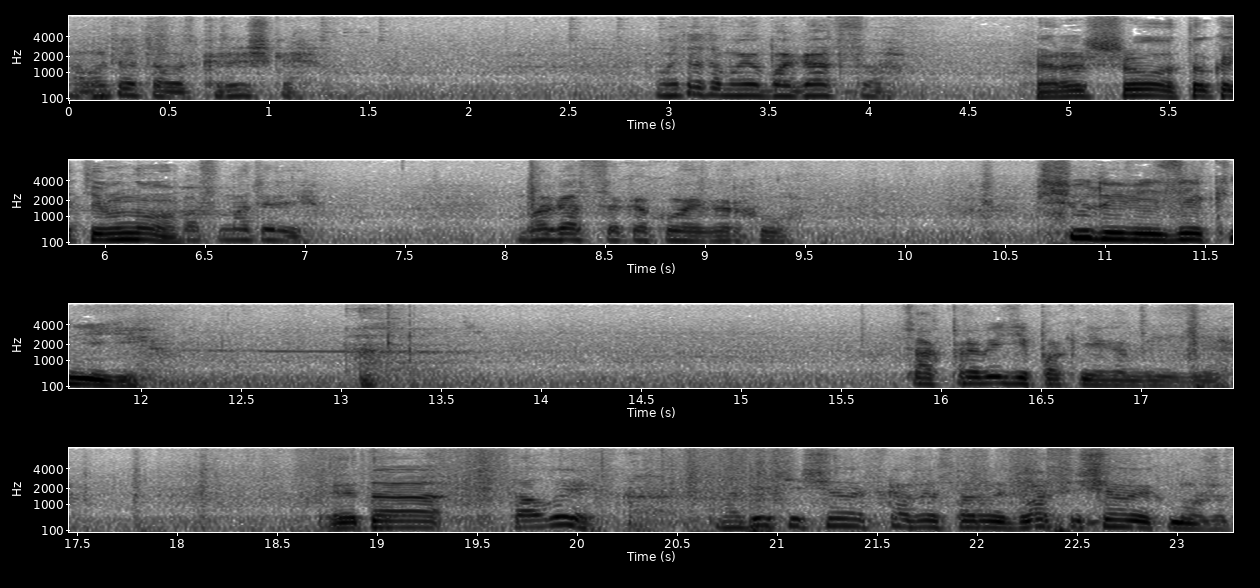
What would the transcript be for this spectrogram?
А вот это вот крышка. Вот это мое богатство. Хорошо, только темно. Посмотри. Богатство какое вверху. Всюду и везде книги. Так, проведи по книгам везде. Это Столы на 10 человек с каждой стороны, 20 человек может.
